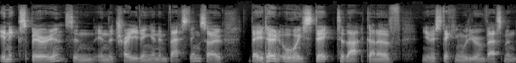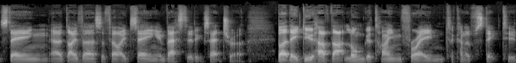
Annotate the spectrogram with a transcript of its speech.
inexperienced in in the trading and investing, so they don't always stick to that kind of you know sticking with your investment, staying uh, diversified, staying invested, etc. But they do have that longer time frame to kind of stick to.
